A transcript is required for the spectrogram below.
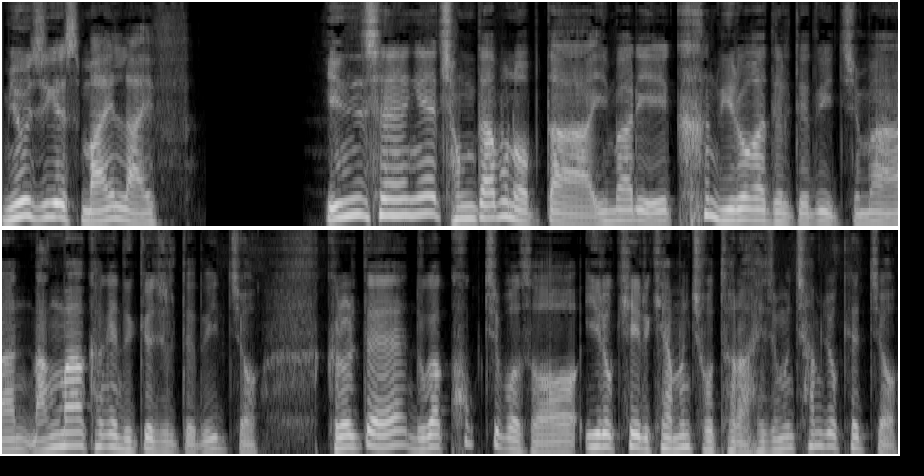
Music is my life. 인생에 정답은 없다. 이 말이 큰 위로가 될 때도 있지만 막막하게 느껴질 때도 있죠. 그럴 때 누가 콕 집어서 이렇게 이렇게 하면 좋더라 해주면 참 좋겠죠.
